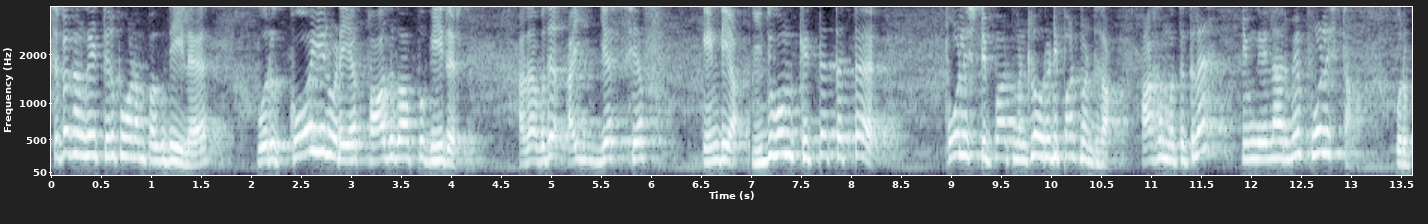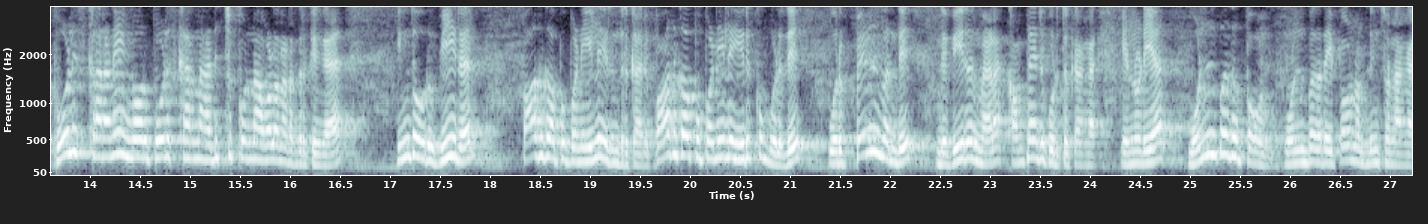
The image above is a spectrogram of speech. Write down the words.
சிவகங்கை திருப்புவனம் பகுதியில் ஒரு கோயிலுடைய பாதுகாப்பு வீரர் அதாவது ஐஎஸ்எஃப் இந்தியா இதுவும் கிட்டத்தட்ட போலீஸ் டிபார்ட்மெண்ட்டில் ஒரு டிபார்ட்மெண்ட் தான். ஆக மொத்தத்தில் இவங்க எல்லாருமே போலீஸ் தான். ஒரு போலீஸ்காரனே இன்னொரு போலீஸ்காரனை அடிச்சு கொண்டு அவ்வளோ நடந்திருக்குங்க. இந்த ஒரு வீரர் பாதுகாப்பு பணியில் இருந்திருக்காரு. பாதுகாப்பு பணியில் இருக்கும் பொழுது ஒரு பெண் வந்து இந்த வீரர் மேலே கம்ப்ளைண்ட் கொடுத்துருக்காங்க. என்னுடைய ஒன்பது பவுன் ஒன்பதரை பவுன் அப்படின்னு சொன்னாங்க.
